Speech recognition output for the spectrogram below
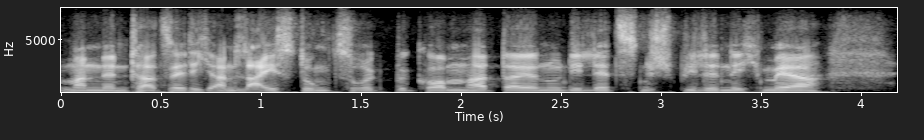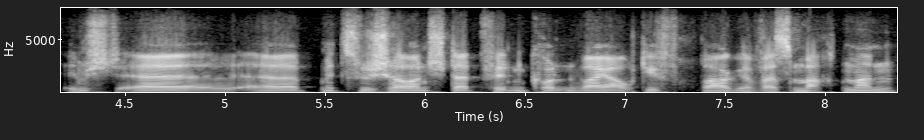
man denn tatsächlich an Leistung zurückbekommen hat, da ja nun die letzten Spiele nicht mehr im, äh, äh, mit Zuschauern stattfinden konnten, war ja auch die Frage, was macht man?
